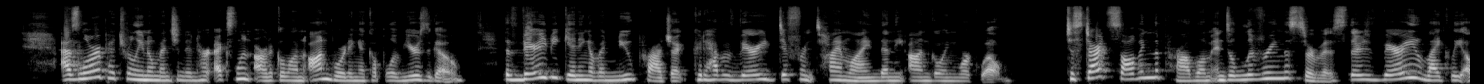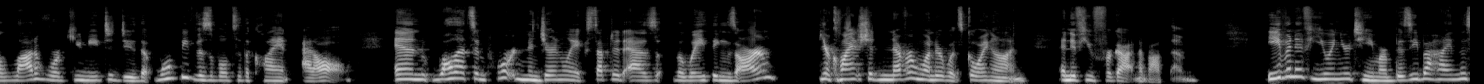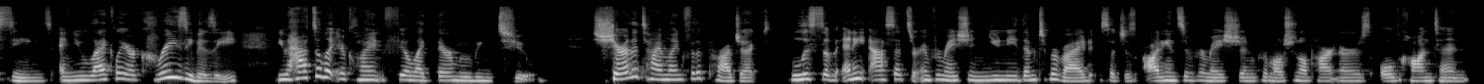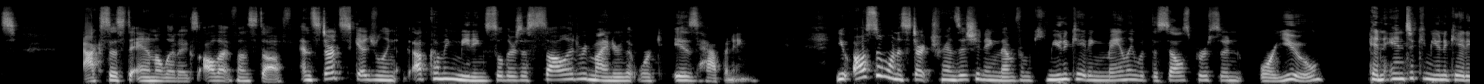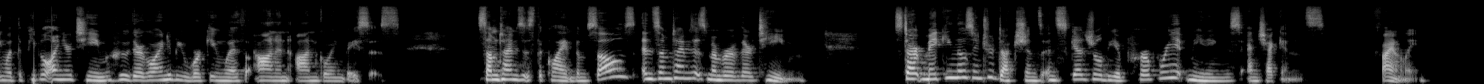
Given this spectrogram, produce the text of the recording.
As Laura Petrolino mentioned in her excellent article on onboarding a couple of years ago, the very beginning of a new project could have a very different timeline than the ongoing work will. To start solving the problem and delivering the service, there's very likely a lot of work you need to do that won't be visible to the client at all. And while that's important and generally accepted as the way things are, your client should never wonder what's going on and if you've forgotten about them. Even if you and your team are busy behind the scenes and you likely are crazy busy, you have to let your client feel like they're moving too. Share the timeline for the project, lists of any assets or information you need them to provide, such as audience information, promotional partners, old content, access to analytics, all that fun stuff, and start scheduling upcoming meetings so there's a solid reminder that work is happening. You also want to start transitioning them from communicating mainly with the salesperson or you and into communicating with the people on your team who they're going to be working with on an ongoing basis. Sometimes it's the client themselves, and sometimes it's member of their team. Start making those introductions and schedule the appropriate meetings and check ins. Finally,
